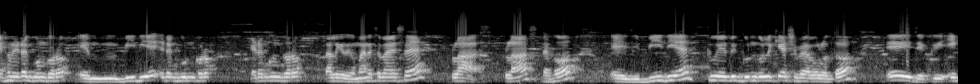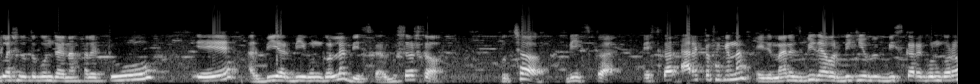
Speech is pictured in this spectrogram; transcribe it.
এখন এটা গুণ করো। বি দিয়ে এটা গুণ করো। এটা গুণ করো, তাহলে কি দেখো মাইনাসে মাইনাসে প্লাস প্লাস দেখো, এই যে বি দিয়ে টু এ বি গুণ করলে কি আসবে বলো তো? এই যে এগুলা শুধু তো গুণ যায় না, তাহলে টু এ আর বি আর বি গুণ করলে বি স্কোয়ার বুঝতে পারছ? বুঝছ? বি স্কোয়ার বি স্কোয়ার আরেকটা থাকে না, এই যে মাইনাস বি দিয়ে আবার বি কিউব বি স্কোয়ারে গুণ করো,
